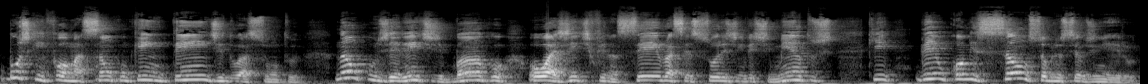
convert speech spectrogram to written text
Busque informação com quem entende do assunto, não com gerentes de banco ou agente financeiro, assessores de investimentos que ganham comissão sobre o seu dinheiro.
